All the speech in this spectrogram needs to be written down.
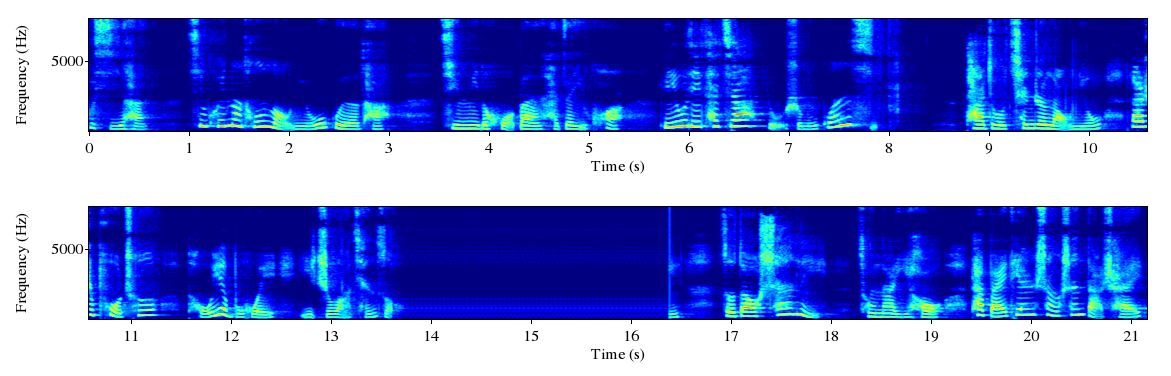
不稀罕，幸亏那头老牛归了他。亲密的伙伴还在一块儿，离不离开家有什么关系？他就牵着老牛，拉着破车，头也不回，一直往前走。走到山里，从那以后，他白天上山打柴，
